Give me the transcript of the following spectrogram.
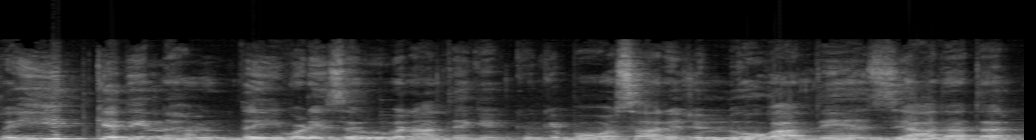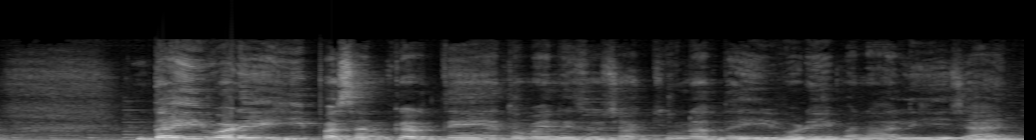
तो ईद के दिन हम दही वड़े ज़रूर बनाते हैं क्योंकि बहुत सारे जो लोग आते हैं, ज़्यादातर दही वड़े ही पसंद करते हैं। तो मैंने सोचा, क्यों ना दही वड़े बना लिए जाए?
